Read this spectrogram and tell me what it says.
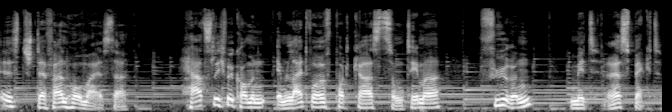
ist Stefan Hohmeister. Herzlich willkommen im Leitwolf Podcast zum Thema Führen mit Respekt.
